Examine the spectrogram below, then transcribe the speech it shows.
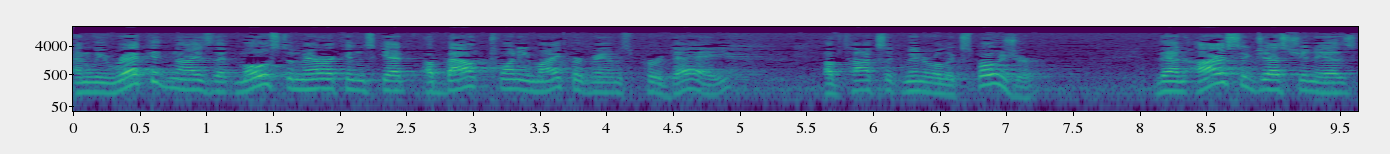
and we recognize that most Americans get about 20 micrograms per day of toxic mineral exposure, then our suggestion is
